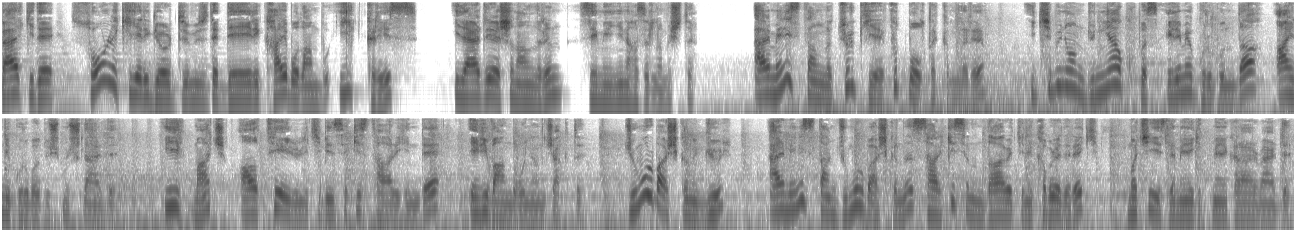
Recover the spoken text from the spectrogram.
belki de sonrakileri gördüğümüzde değeri kaybolan bu ilk kriz ileride yaşananların zeminini hazırlamıştı. Ermenistan'la Türkiye futbol takımları 2010 Dünya Kupası eleme grubunda aynı gruba düşmüşlerdi. İlk maç 6 Eylül 2008 tarihinde Erivan'da oynanacaktı. Cumhurbaşkanı Gül, Ermenistan Cumhurbaşkanı Sarkisyan'ın davetini kabul ederek maçı izlemeye gitmeye karar verdi.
